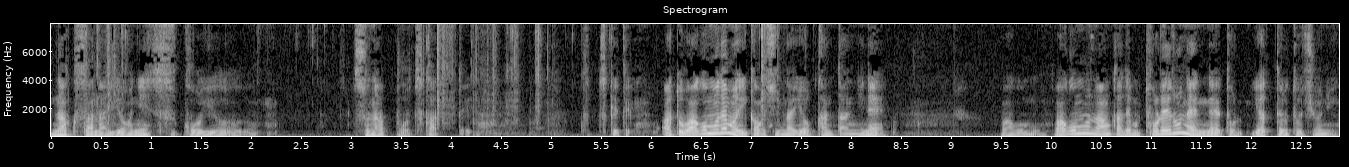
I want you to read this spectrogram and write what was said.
なくさないように、こういうスナップを使ってくっつけて。あと輪ゴムでもいいかもしんないよ。簡単にね。輪ゴム。輪ゴムなんかでも取れるねんね。とやってる途中に。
